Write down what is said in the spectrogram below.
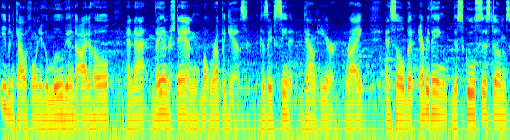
even California who move into Idaho, and that they understand what we're up against because they've seen it down here, right? And so, but everything, the school systems,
